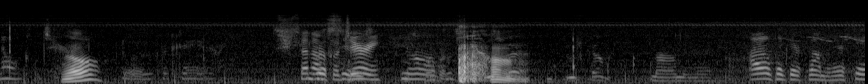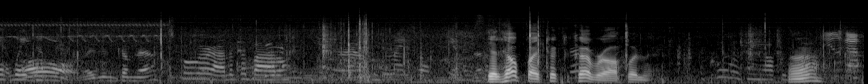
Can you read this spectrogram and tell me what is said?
No. No? Shut up, Uncle Jerry. No. Hmm. mom and I don't think they're coming. They're staying, waiting Oh, they didn't come down? Pull her out of the bottle. there. You might as well give them It'd help if I took the cover off, wouldn't it? Cooler thing off Huh? You got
